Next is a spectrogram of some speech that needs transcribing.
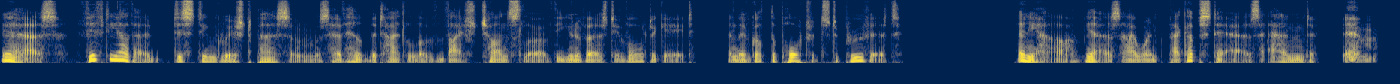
Yes, fifty other distinguished persons have held the title of Vice-Chancellor of the University of Aldergate, and they've got the portraits to prove it. Anyhow, yes, I went back upstairs and, um,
